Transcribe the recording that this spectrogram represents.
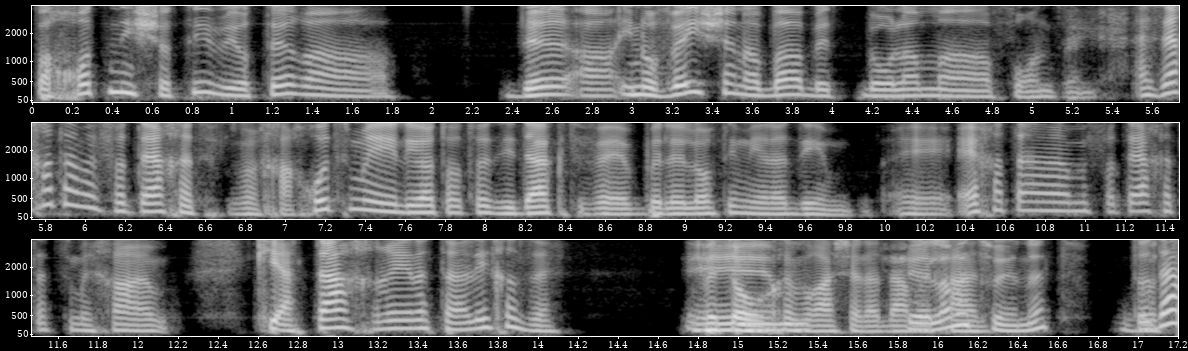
פחות נישתי ויותר ה-innovation הבא בעולם ה front-end. אז איך אתה מפתח את עצמך? חוץ מלהיות אוטודידקט ובלילות עם ילדים, אה, איך אתה מפתח את עצמך? כי אתה אחראי לתהליך הזה, בתור אמ, חברה של אדם אחד. שאלה מצוינת. תודה,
